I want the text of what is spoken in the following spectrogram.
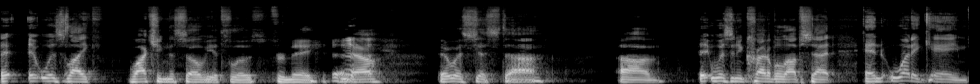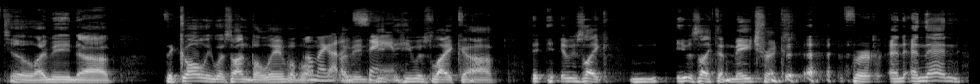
It, it was like watching the Soviets lose for me. You know, it was just uh, um, it was an incredible upset, and what a game too. I mean, uh, the goalie was unbelievable. Oh my God, I mean, he- insane. he, was like uh, it, it was like he was like the Matrix for, and and then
